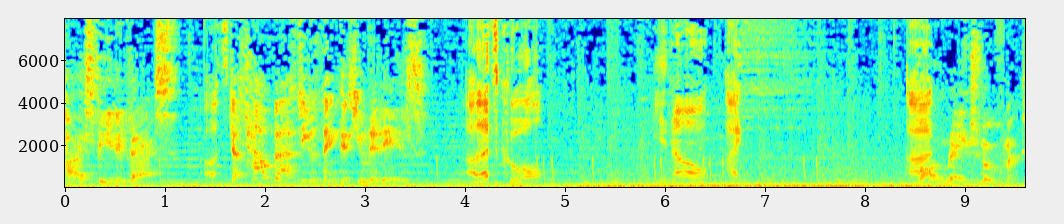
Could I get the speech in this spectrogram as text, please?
High speed advance. Oh, Just how fast do you think this unit is? oh, that's cool. You know, I. Uh, Long range movement.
